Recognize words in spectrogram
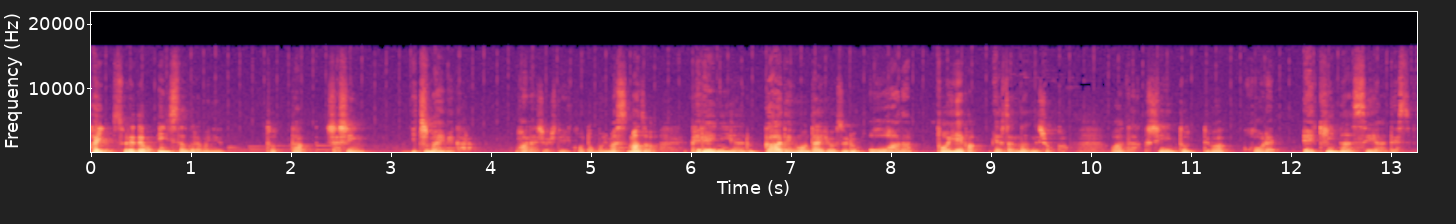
はいそれではインスタグラムに撮った写真1枚目からお話をしていこうと思います。まずはペレニアルガーデンを代表するお花といえば皆さん何でしょうか。私にとってはこれエキナセアです。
